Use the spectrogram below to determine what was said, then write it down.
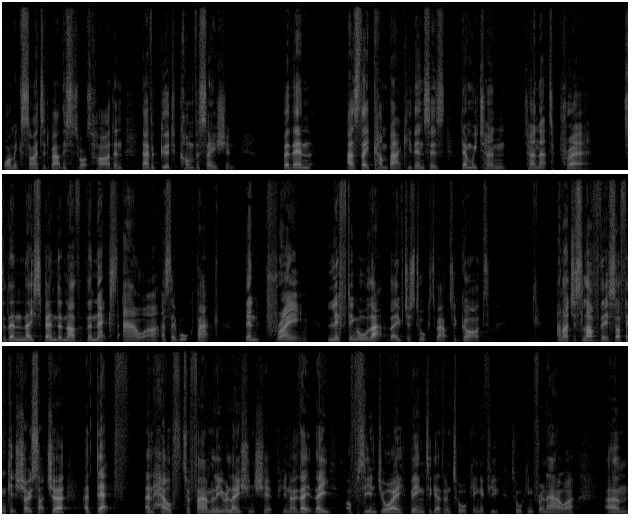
what I'm excited about, this is what's hard, and they have a good conversation. But then, as they come back, he then says, then we turn, turn that to prayer. So then they spend another, the next hour as they walk back, then praying, lifting all that they've just talked about to God. And I just love this. I think it shows such a, a depth and health to family relationship. You know, they, they obviously enjoy being together and talking if you're talking for an hour. Um,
